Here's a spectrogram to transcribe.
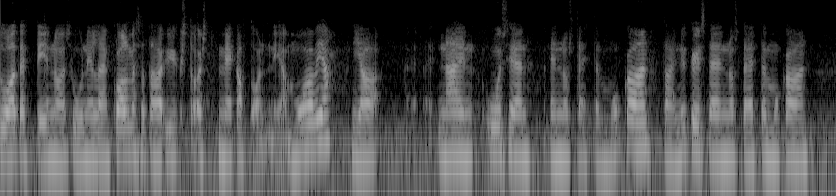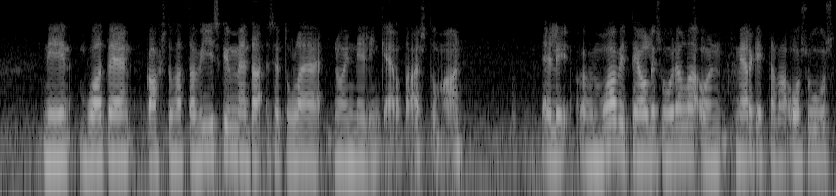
tuotettiin noin suunnilleen 311 megatonnia muovia ja näin uusien ennusteiden mukaan tai nykyisten ennusteiden mukaan niin vuoteen 2050 se tulee noin nelinkertaistumaan. Eli muoviteollisuudella on merkittävä osuus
